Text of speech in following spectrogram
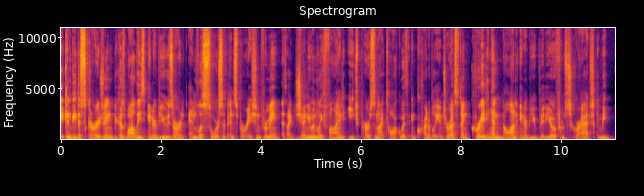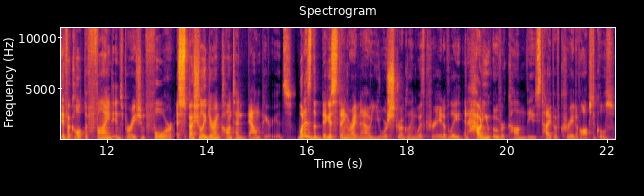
It can be discouraging because while these interviews are an endless source of inspiration for me, as I genuinely find each person I talk with incredibly interesting, creating a non interview video from scratch can be difficult to find inspiration for, especially during content down periods. What is the biggest thing right now you're struggling with creatively and how do you overcome these type of creative obstacles?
